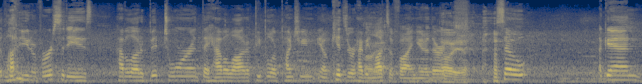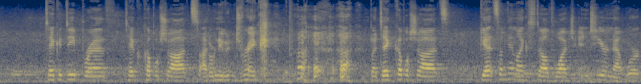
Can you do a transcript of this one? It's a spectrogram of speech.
a lot of universities have a lot of BitTorrent, they have a lot of, people are punching, you know, kids are having Oh, lots yeah. of fun, you know, they're, Oh yeah. so, again, take a deep breath, take a couple shots. I don't even drink, but take a couple shots. Get something like StealthWatch into your network.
